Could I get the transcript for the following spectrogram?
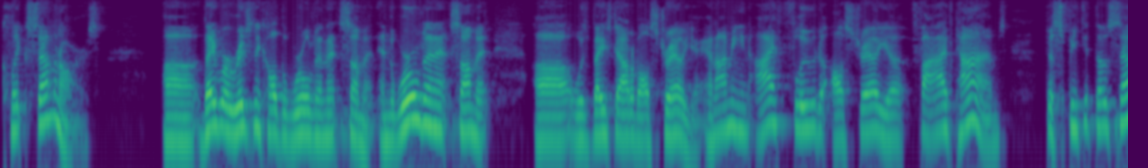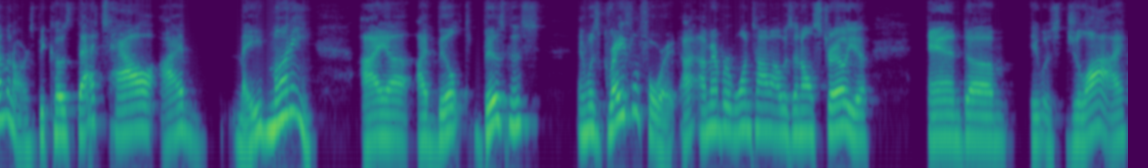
Click Seminars. Uh, they were originally called the World Internet Summit, and the World Internet Summit uh, was based out of Australia. And I mean, I flew to Australia five times to speak at those seminars because that's how I made money. I uh, I built business and was grateful for it. I, I, remember one time I was in Australia and um, it was July,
